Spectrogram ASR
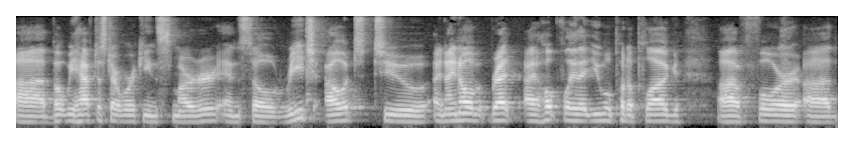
Uh, but we have to start working smarter. And so reach out to, and I know, Brett, I hopefully that you will put a plug uh, for uh,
